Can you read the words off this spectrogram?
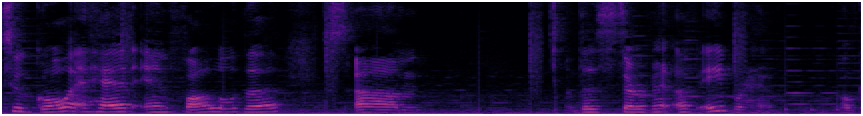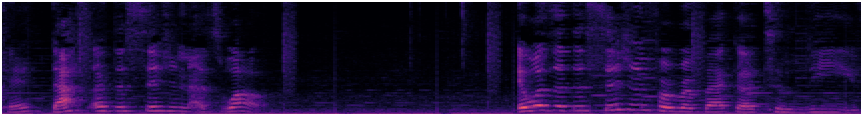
to go ahead and follow the um, the servant of Abraham. Okay? That's a decision as well. It was a decision for Rebecca to leave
